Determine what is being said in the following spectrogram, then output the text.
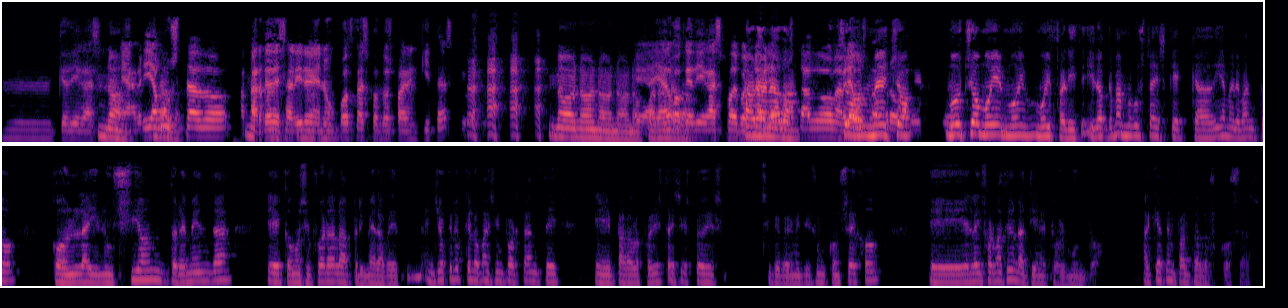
mm, que digas, me habría gustado, aparte de salir en un podcast con dos parenquitas? no, no, no, no, no. Eh, hay algo que digas, pues me habría gustado, me habría gustado. Me he hecho mucho, muy, muy, muy feliz. Y lo que más me gusta es que cada día me levanto con la ilusión tremenda, eh, como si fuera la primera vez. Yo creo que lo más importante para los periodistas, y esto es, si me permitís un consejo, la información la tiene todo el mundo aquí hacen falta dos cosas.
